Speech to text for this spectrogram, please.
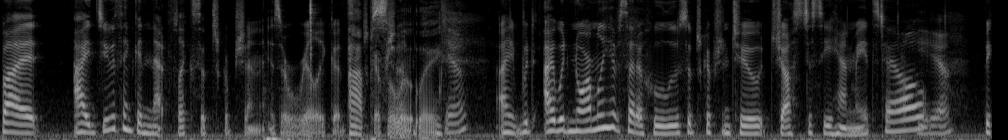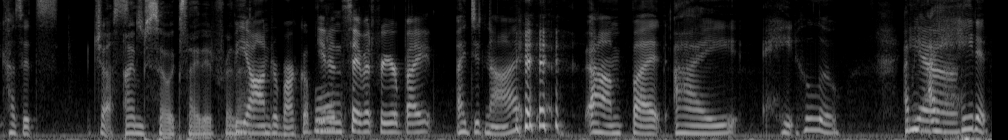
but I do think a Netflix subscription is a really good subscription. Absolutely. yeah. I would I would normally have said a Hulu subscription too, just to see Handmaid's Tale. Yeah. because it's just I'm so excited for that. beyond remarkable. You didn't save it for your bite? I did not, um, but I hate Hulu. I mean, Yeah. I hate it.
